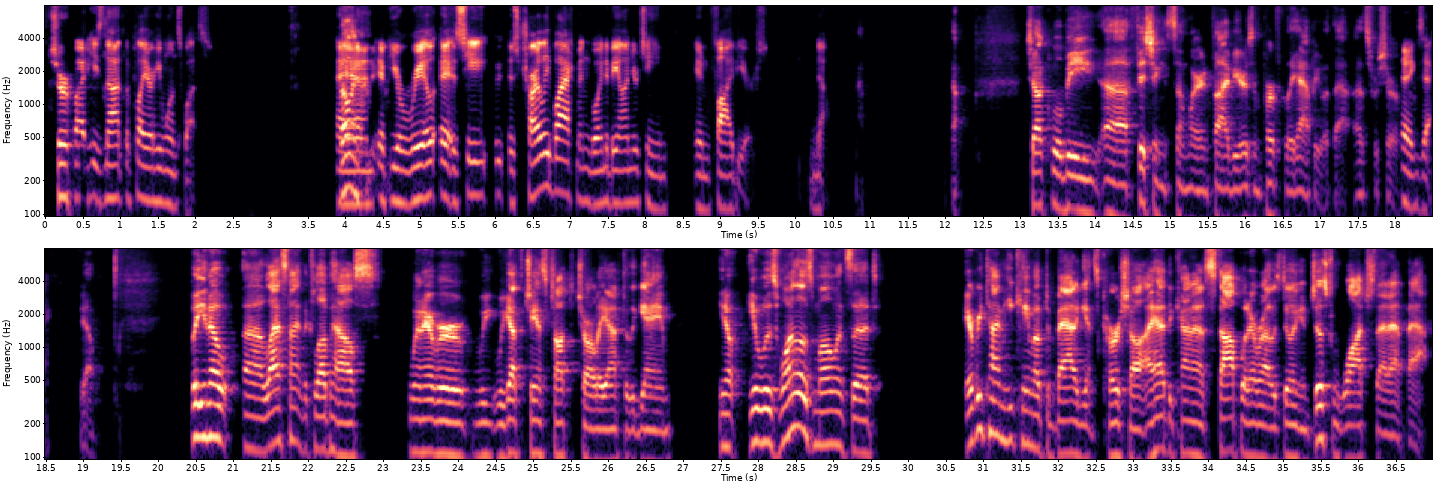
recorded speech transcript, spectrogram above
Sure. But he's not the player he once was. And if you're real is he is charlie Blackmon going to be on your team in five years? No. No. Chuck will be uh, fishing somewhere in five years and perfectly happy with that that's for sure. Exactly yeah. But you know uh, last night in the clubhouse whenever we we got the chance to talk to Charlie after the game, you know, it was one of those moments that every time he came up to bat against Kershaw, I had to kind of stop whatever I was doing and just watch that at bat.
